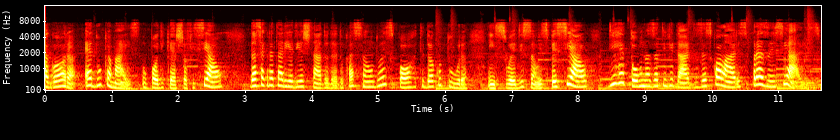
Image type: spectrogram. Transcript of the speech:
agora Educa Mais, o podcast oficial da Secretaria de Estado da Educação, do Esporte e da Cultura, em sua edição especial de retorno às atividades escolares presenciais.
